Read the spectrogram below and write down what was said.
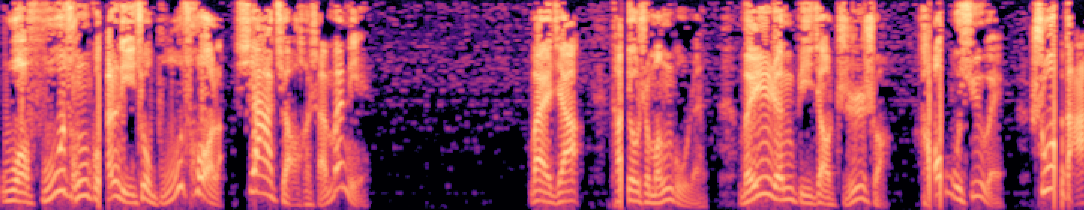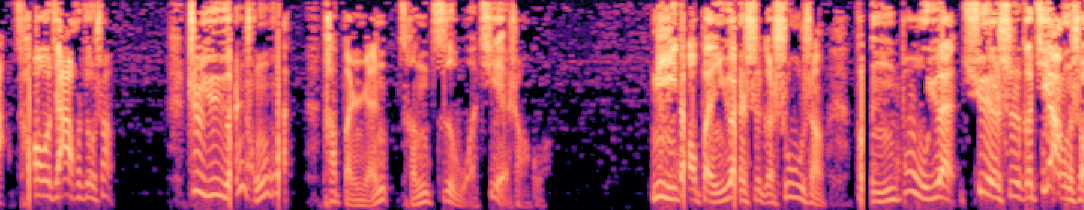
我服从管理就不错了，瞎搅和什么你？外加他又是蒙古人，为人比较直爽，毫不虚伪，说打操家伙就上。至于袁崇焕，他本人曾自我介绍过。你到本院是个书生，本部院却是个将手。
